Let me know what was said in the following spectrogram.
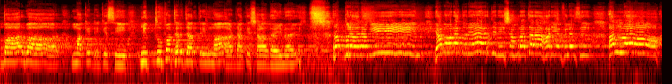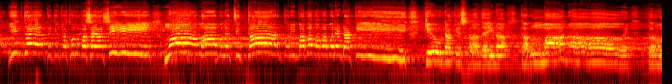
বারবার মাকে ডেকেছি, মৃত্যু পথের যাত্রী মা ডাকে সাড়া দেয় নাই। জিনিস আমরা যারা হারিয়ে ফেলেছি, আল্লাহ ঈদগাহ থেকে যখন বাসায় আসি, মা মা বলে চিৎকার করি, বাবা বাবা বলে ডাকি। কেউ ডাকে সাড়া দেয় না, কারণ মা নাই, কারণ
